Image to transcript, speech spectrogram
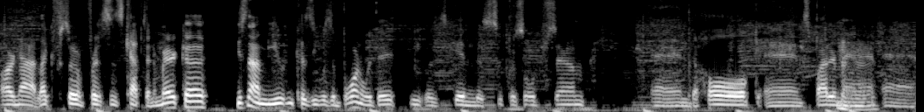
are not. Like so, for instance, Captain America, he's not a mutant because he wasn't born with it. He was getting the super soldier serum and the Hulk and Spider Man mm-hmm. and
